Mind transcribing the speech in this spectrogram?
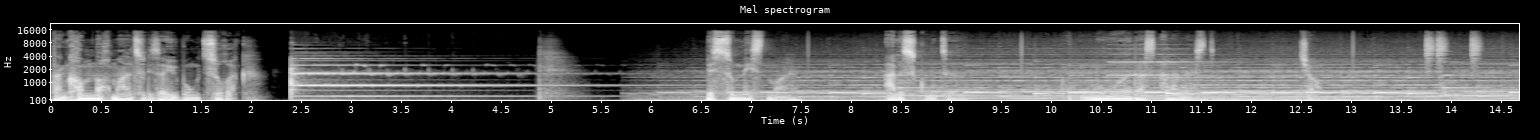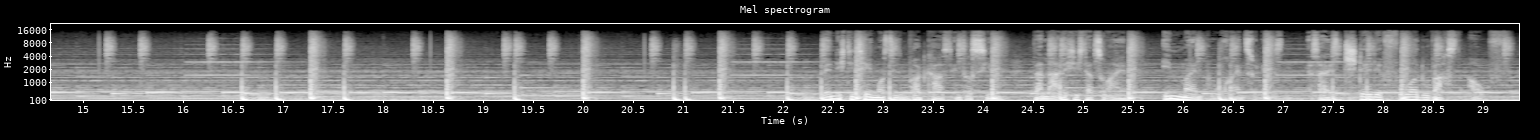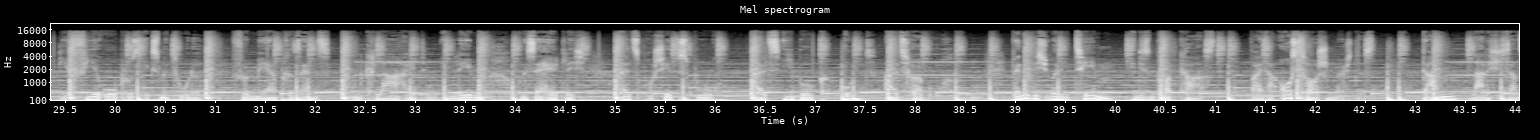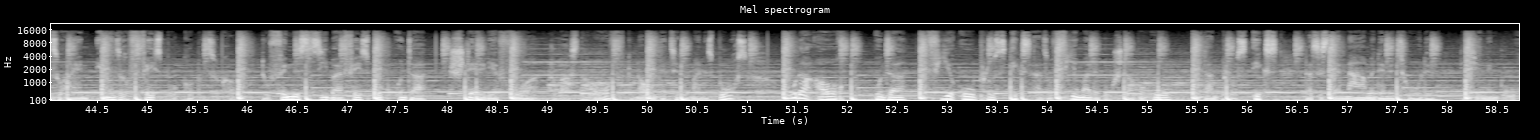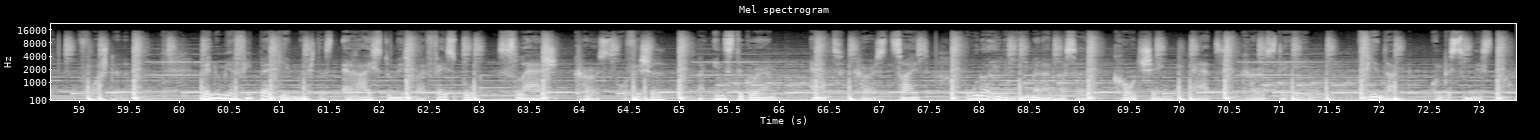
dann komm nochmal zu dieser Übung zurück. Bis zum nächsten Mal. Alles Gute und nur das Allerbeste. Ciao. Die Themen aus diesem Podcast interessieren, dann lade ich dich dazu ein, in mein Buch reinzulesen. Es heißt, stell dir vor, du wachst auf. Die 4O plus X Methode für mehr Präsenz und Klarheit im Leben und ist erhältlich als broschiertes Buch, als E-Book und als Hörbuch. Wenn du dich über die Themen in diesem Podcast weiter austauschen möchtest, dann lade ich dich dazu ein, in unsere Facebook-Gruppe zu kommen. Du findest sie bei Facebook unter Stell dir vor, du wachst auf, genau wie der Titel meines Buchs oder auch unter 4O plus X, also viermal der Buchstabe O, dann plus X. Das ist der Name der Methode, die ich in dem Buch vorstelle. Wenn du mir Feedback geben möchtest, erreichst du mich bei Facebook slash cursedofficial, bei Instagram at cursedZeit oder über die E-Mail-Adresse coaching at curse.de. Vielen Dank und bis zum nächsten Mal.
